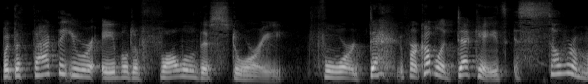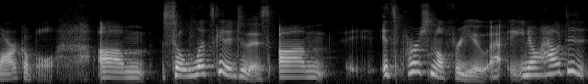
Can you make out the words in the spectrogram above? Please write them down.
but the fact that you were able to follow this story for for a couple of decades is so remarkable. Um, so let's get into this. Um, it's personal for you. You know, how did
